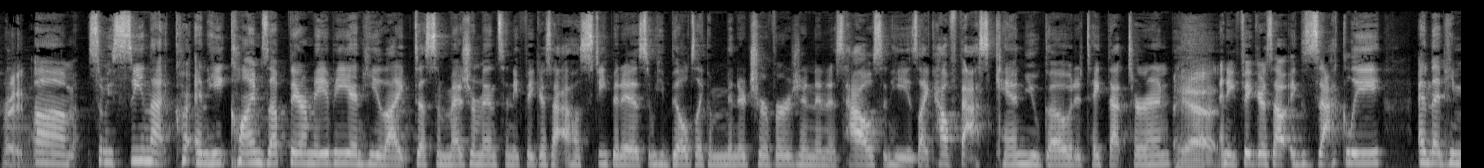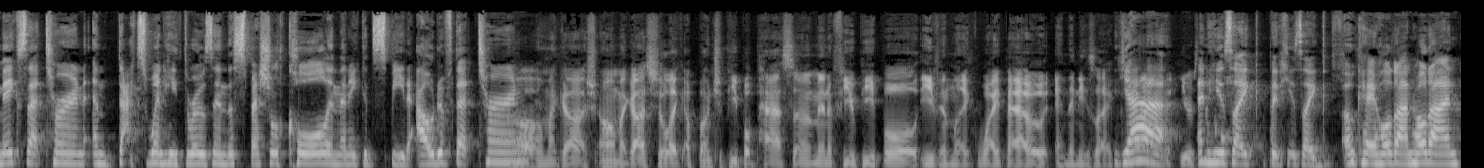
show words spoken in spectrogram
Right. um so he's seen that cr- and he climbs up there maybe and he like does some measurements and he figures out how steep it is so he builds like a miniature version in his house and he's like how fast can you go to take that turn Yeah. and he figures out exactly and then he makes that turn and that's when he throws in the special coal and then he could speed out of that turn Oh my gosh. Oh my gosh. So like a bunch of people pass him and a few people even like wipe out and then he's like Yeah. here's And he's like, but he's like, okay, hold on, hold on.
